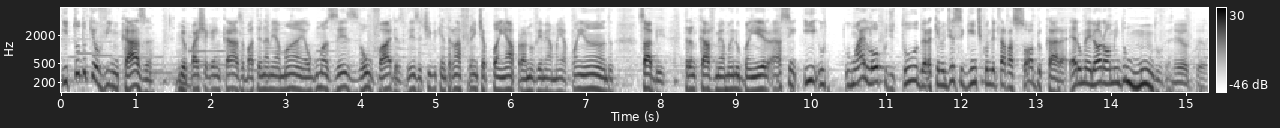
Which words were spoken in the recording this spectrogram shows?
E tudo que eu vi em casa, hum. meu pai chegar em casa, bater na minha mãe, algumas vezes, ou várias vezes, eu tive que entrar na frente apanhar para não ver minha mãe apanhando, sabe? Trancava minha mãe no banheiro, assim. E o, o mais louco de tudo era que no dia seguinte, quando ele tava sóbrio, cara, era o melhor homem do mundo, velho. Meu Deus.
